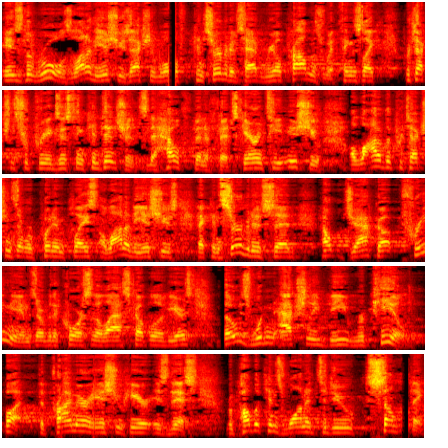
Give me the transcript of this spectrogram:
is the rules. A lot of the issues actually Wolf conservatives had real problems with. Things like protections for pre-existing conditions, the health benefits, guarantee issue. A lot of the protections that were put in place, a lot of the issues that conservatives said helped jack up premiums over the course of the last couple of years, those wouldn't actually be repealed. But the primary issue here is this. Republicans wanted to do something.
